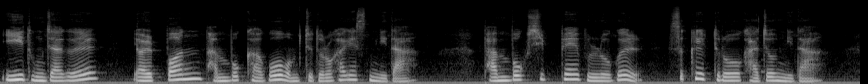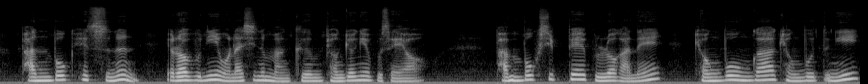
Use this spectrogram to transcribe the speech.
이 동작을 10번 반복하고 멈추도록 하겠습니다. 반복 10회 블록을 스크립트로 가져옵니다. 반복 횟수는 여러분이 원하시는 만큼 변경해 보세요. 반복 10회 블록 안에 경보음과 경보등이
